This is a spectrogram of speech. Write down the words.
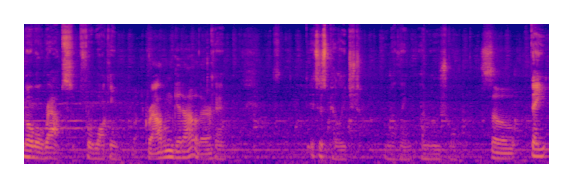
normal wraps for walking. Grab them, get out of there. Okay. It's just pillaged. Nothing unusual. So They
